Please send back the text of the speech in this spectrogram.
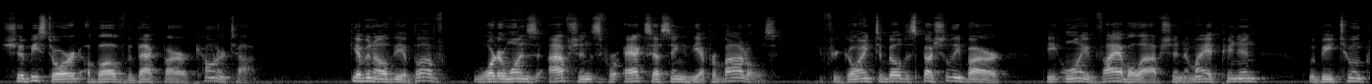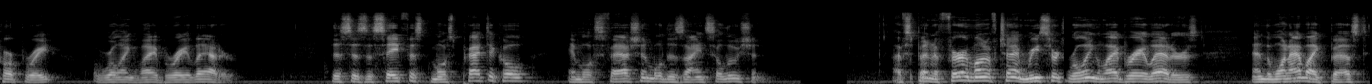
should be stored above the back bar countertop. Given all the above, what are one's options for accessing the upper bottles? If you're going to build a specialty bar, the only viable option, in my opinion, would be to incorporate a rolling library ladder. This is the safest, most practical, and most fashionable design solution. I've spent a fair amount of time researching rolling library ladders, and the one I like best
